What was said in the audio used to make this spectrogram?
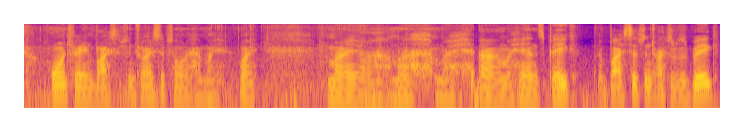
I want to train biceps and triceps. I want to have my my my uh, my my uh, my hands big, my biceps and triceps big,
